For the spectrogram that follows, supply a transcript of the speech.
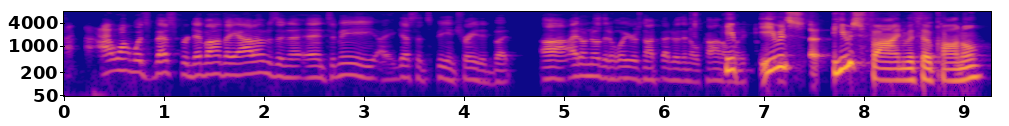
I, I want what's best for Davante Adams, and and to me, I guess it's being traded. But uh, I don't know that Hoyer's not better than O'Connell. He, he was uh, he was fine with O'Connell.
